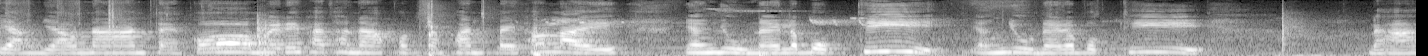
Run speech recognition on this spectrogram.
อย่างยาวนาน แต่ก็ไม่ได้พัฒนาความสัมพันธ์ไปเท่าไหร่ยังอยู่ในระบบที่ยังอยู่ในระบบที่ นะคะ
